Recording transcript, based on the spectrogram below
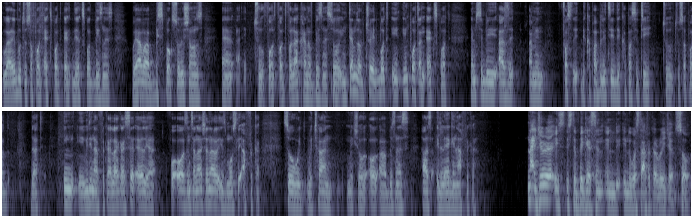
we are able to support export the export business. We have our bespoke solutions uh, to, for, for, for that kind of business. So in terms of trade, both import and export, MCB has, I mean, first the, the capability, the capacity to, to support that in, in, within Africa. Like I said earlier, for us, international is mostly Africa. So we, we try and make sure all our business has a leg in Africa. Nigeria is, is the biggest in, in, the, in the West Africa region. So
